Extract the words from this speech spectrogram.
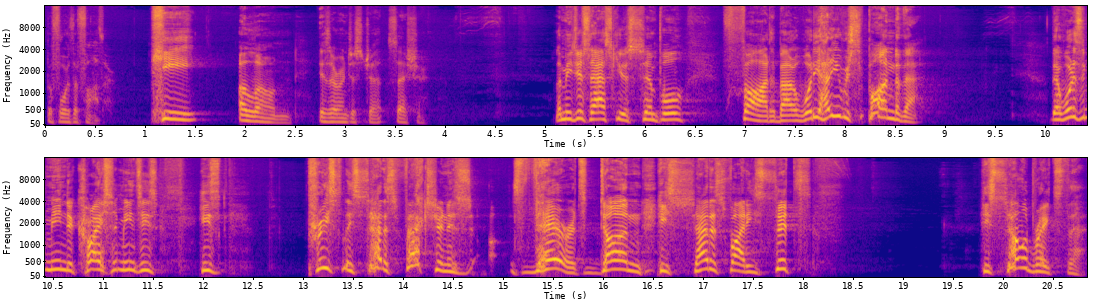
before the Father. He alone is our intercessor. Let me just ask you a simple thought about what do you, how do you respond to that? That what does it mean to Christ? It means he's, he's priestly satisfaction is it's there, it's done, he's satisfied, he sits, he celebrates that.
